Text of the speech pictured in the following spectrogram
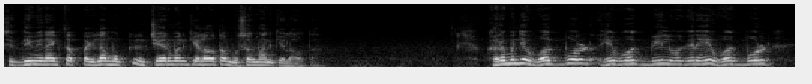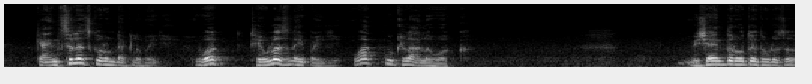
सिद्धिविनायकचा पहिला मुख्य चेअरमन केला होता मुसलमान केला होता. खरं म्हणजे वर्क बोर्ड हे वर्क बिल वगैरे हे वर्क बोर्ड कॅन्सलच करून टाकलं पाहिजे. वर्क ठेवलंच नाही पाहिजे. वर्क कुठलं आलं वर्क विषयांतर होतं आहे थोडंसं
